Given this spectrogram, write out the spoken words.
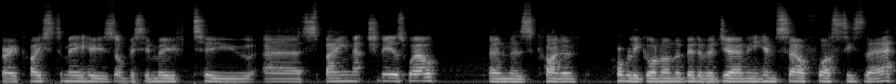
very close to me who's obviously moved to uh, Spain actually as well, and has kind of probably gone on a bit of a journey himself whilst he's there.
